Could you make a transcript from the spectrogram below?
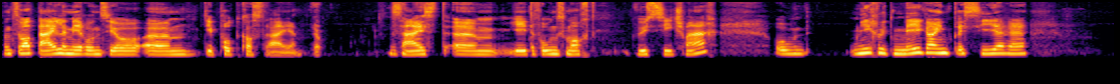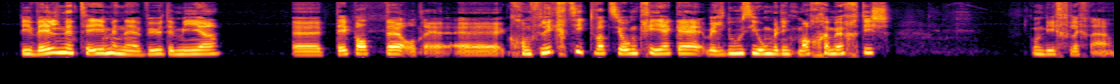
Und zwar teilen wir uns ja ähm, die Podcast-Reihe. Ja. Das heißt, ähm, jeder von uns macht gewisse Gespräche. Und mich würde mega interessieren, bei welchen Themen würden wir äh, Debatten oder äh, Konfliktsituation kriegen, weil du sie unbedingt machen möchtest. Und ich vielleicht auch.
